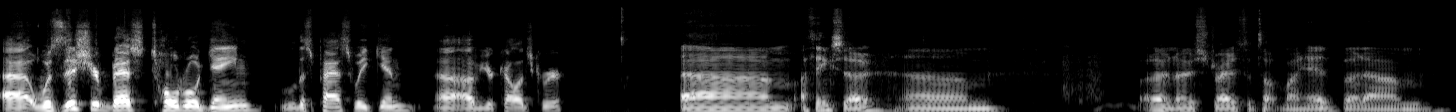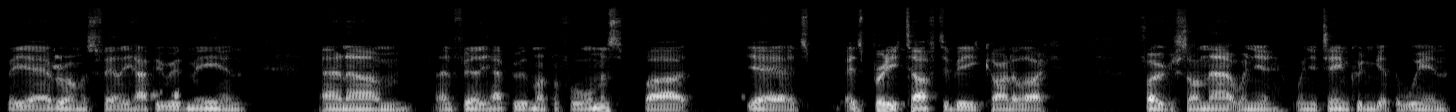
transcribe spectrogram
uh, was this your best total game this past weekend uh, of your college career? Um, I think so. Um, I don't know straight off the top of my head, but um, but yeah, everyone was fairly happy with me and and um and fairly happy with my performance. But yeah, it's it's pretty tough to be kind of like focused on that when you when your team couldn't get the win.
